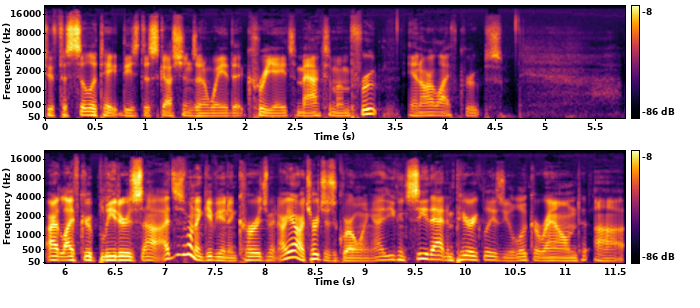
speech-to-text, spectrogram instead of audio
to facilitate these discussions in a way that creates maximum fruit in our life groups. All right, life group leaders, uh, I just want to give you an encouragement. Our, you know, our church is growing. Uh, you can see that empirically as you look around. Uh,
